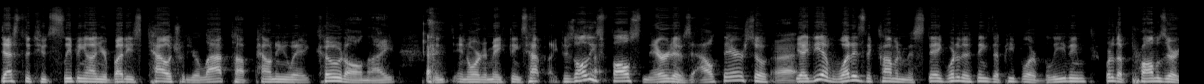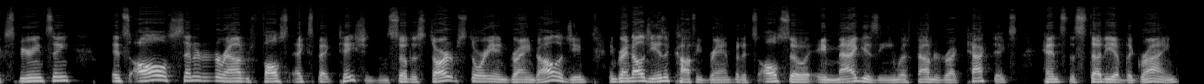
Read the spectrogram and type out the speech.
destitute, sleeping on your buddy's couch with your laptop, pounding away at code all night in, in order to make things happen. Like there's all these false narratives out there. So right. the idea of what is the common mistake? What are the things that people are believing? What are the problems they're experiencing? It's all centered around false expectations. And so the startup story in Grindology, and Grindology is a coffee brand, but it's also a magazine with founder direct tactics, hence the study of the grind.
